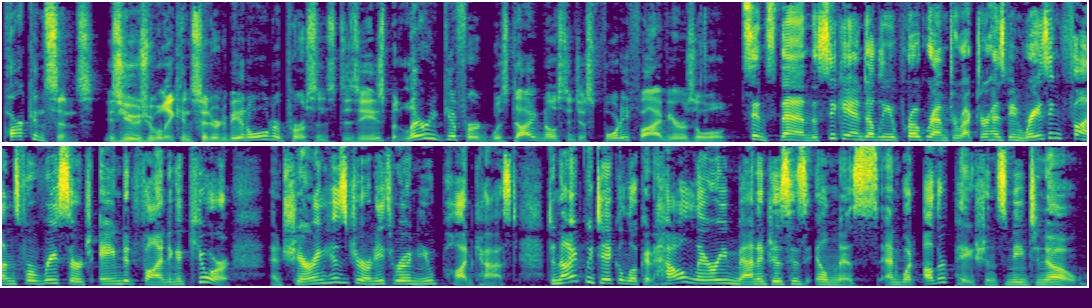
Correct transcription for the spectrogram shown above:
Parkinson's is usually considered to be an older person's disease, but Larry Gifford was diagnosed at just 45 years old. Since then, the CKNW program director has been raising funds for research aimed at finding a cure and sharing his journey through a new podcast. Tonight, we take a look at how Larry manages his illness and what other patients need to know.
